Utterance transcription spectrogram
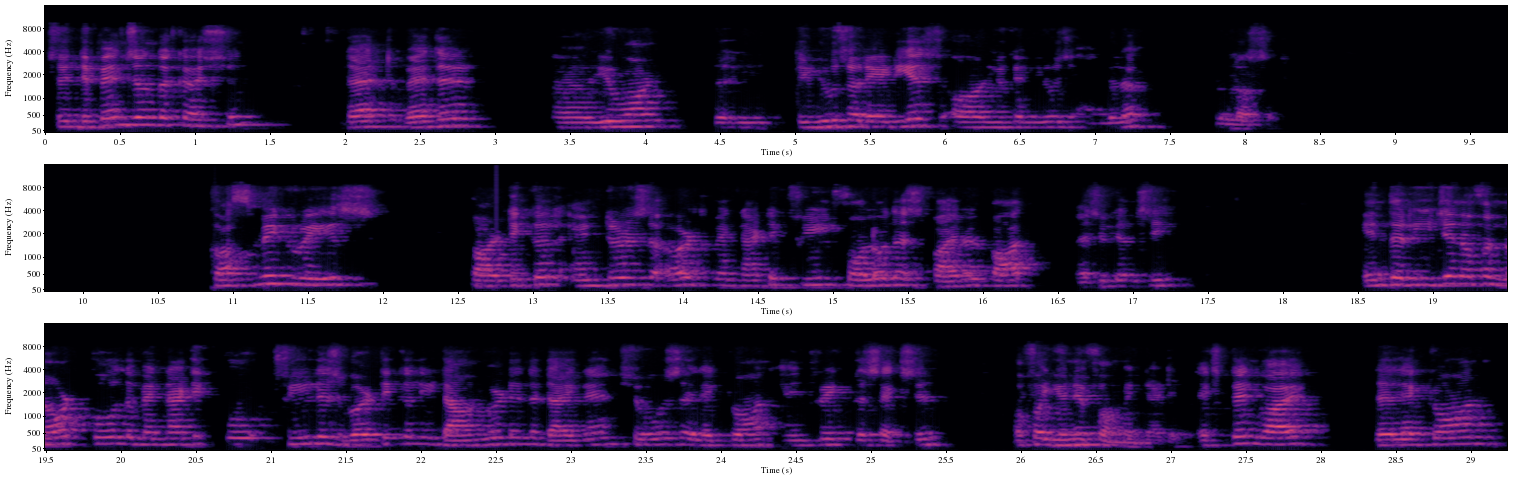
So it depends on the question that whether uh, you want to use a radius or you can use angular velocity. Cosmic rays particle enters the Earth's magnetic field, follow the spiral path, as you can see. In the region of a North Pole, the magnetic field is vertically downward and the diagram shows the electron entering the section of a uniform magnetic. Explain why the electron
